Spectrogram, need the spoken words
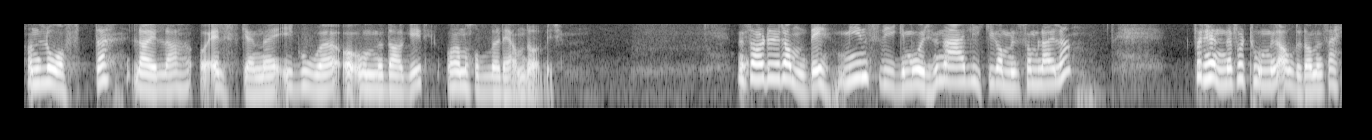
Han lovte Laila å elske henne i gode og onde dager, og han holder det han lover. Men så har du Randi, min svigermor. Hun er like gammel som Laila. For henne fortoner alderdommen seg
